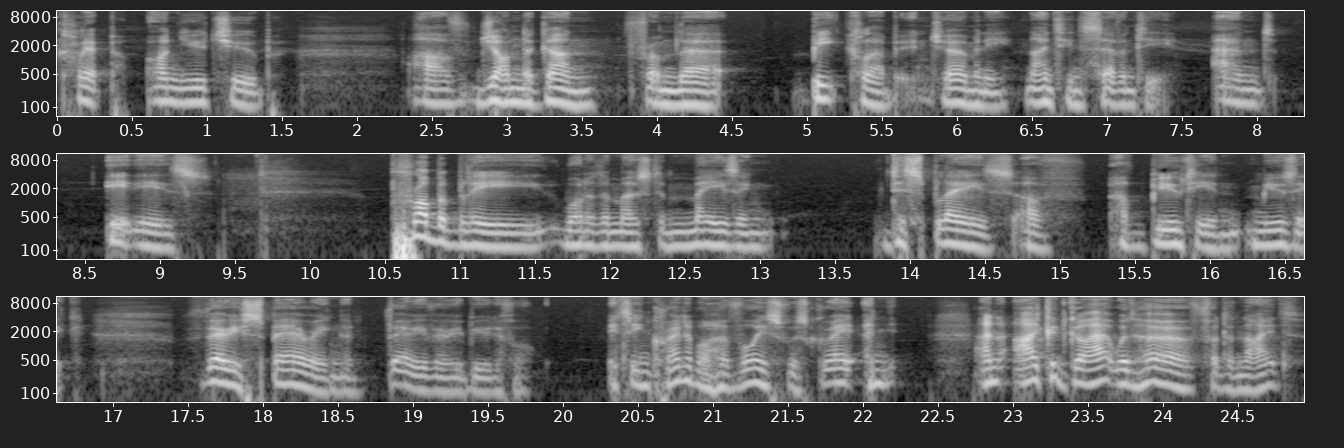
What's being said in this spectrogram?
clip on YouTube of John the Gun from the Beat Club in Germany, 1970, and it is probably one of the most amazing displays of of beauty in music. Very sparing and very very beautiful. It's incredible. Her voice was great, and and I could go out with her for the night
